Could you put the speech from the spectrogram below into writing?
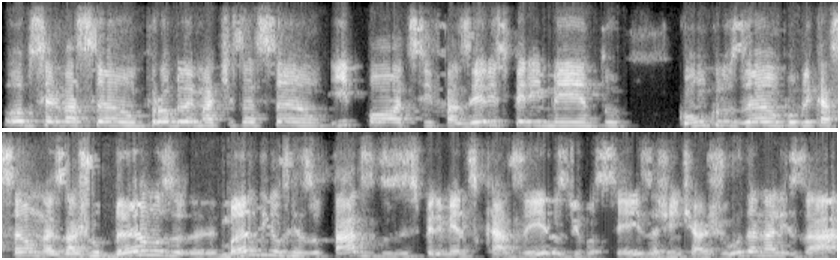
Observação, problematização, hipótese, fazer experimento, conclusão, publicação. Nós ajudamos, mandem os resultados dos experimentos caseiros de vocês, a gente ajuda a analisar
